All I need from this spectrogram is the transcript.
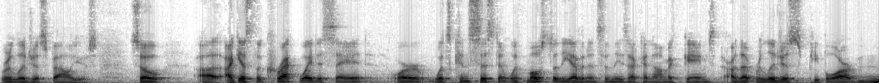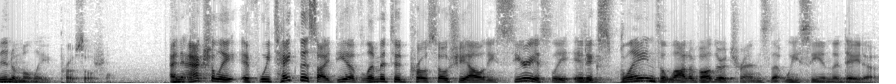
religious values. So, uh, I guess the correct way to say it, or what's consistent with most of the evidence in these economic games, are that religious people are minimally prosocial. And actually, if we take this idea of limited prosociality seriously, it explains a lot of other trends that we see in the data.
